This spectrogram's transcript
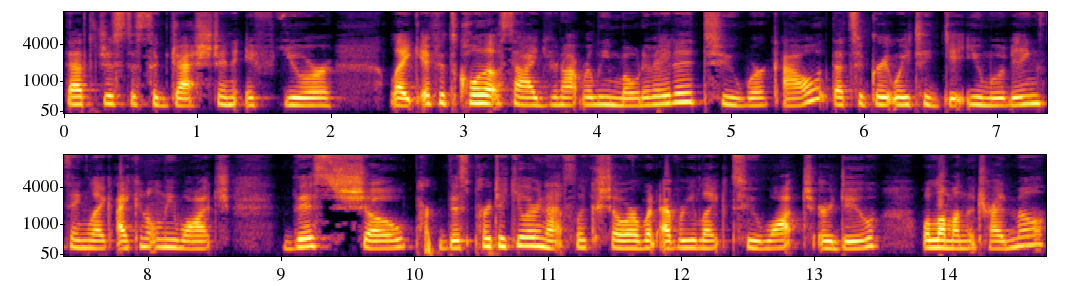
That's just a suggestion if you're like if it's cold outside you're not really motivated to work out that's a great way to get you moving saying like i can only watch this show this particular netflix show or whatever you like to watch or do while i'm on the treadmill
